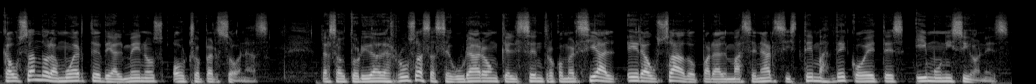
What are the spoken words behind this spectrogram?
causando la muerte de al menos ocho personas. Las autoridades rusas aseguraron que el centro comercial era usado para almacenar sistemas de cohetes y municiones.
